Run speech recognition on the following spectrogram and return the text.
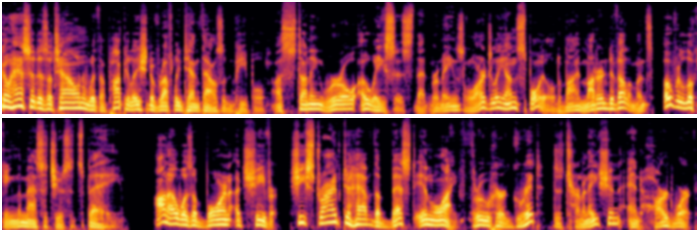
Cohasset is a town with a population of roughly 10,000 people, a stunning rural oasis that remains largely unspoiled by modern developments overlooking the Massachusetts Bay. Ana was a born achiever. She strived to have the best in life through her grit, determination, and hard work.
